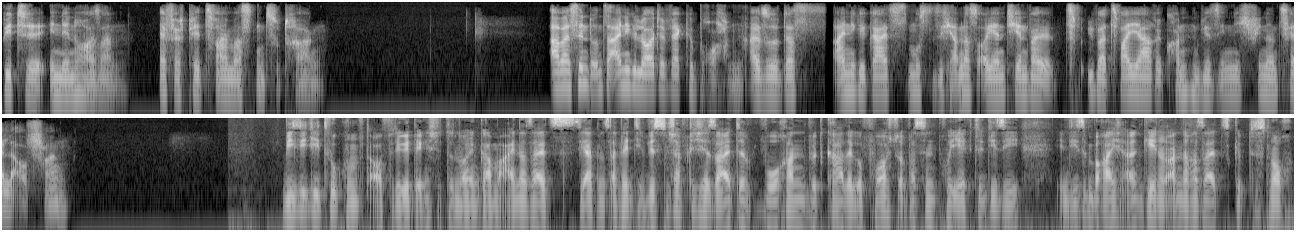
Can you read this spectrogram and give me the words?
Bitte in den Häusern FFP2-Masken zu tragen. Aber es sind uns einige Leute weggebrochen. Also dass einige Guides mussten sich anders orientieren, weil über zwei Jahre konnten wir sie nicht finanziell auffangen. Wie sieht die Zukunft aus für die Gedenkstätte Neuengamme? Einerseits, Sie hatten es erwähnt, die wissenschaftliche Seite, woran wird gerade geforscht und was sind Projekte, die Sie in diesem Bereich angehen? Und andererseits gibt es noch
